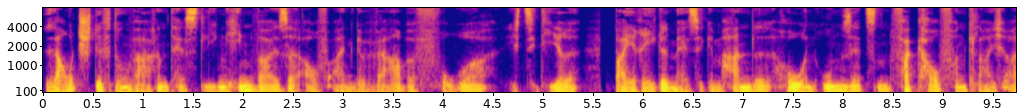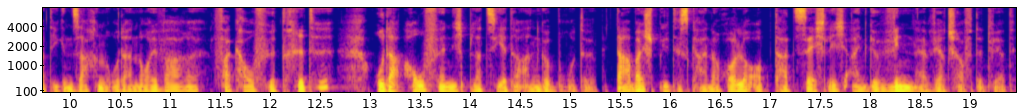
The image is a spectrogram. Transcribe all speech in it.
Laut Stiftung Warentest liegen Hinweise auf ein Gewerbe vor, ich zitiere, bei regelmäßigem Handel, hohen Umsätzen, Verkauf von gleichartigen Sachen oder Neuware, Verkauf für Dritte oder aufwendig platzierte Angebote. Dabei spielt es keine Rolle, ob tatsächlich ein Gewinn erwirtschaftet wird.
